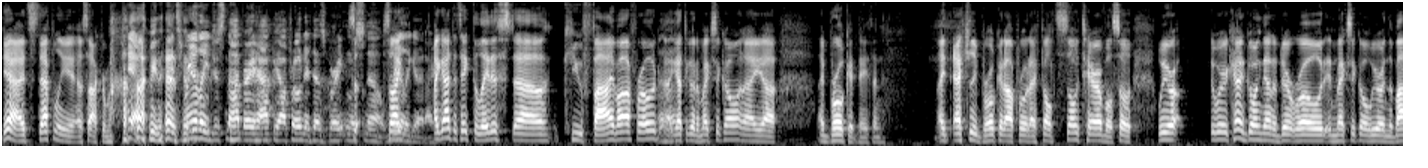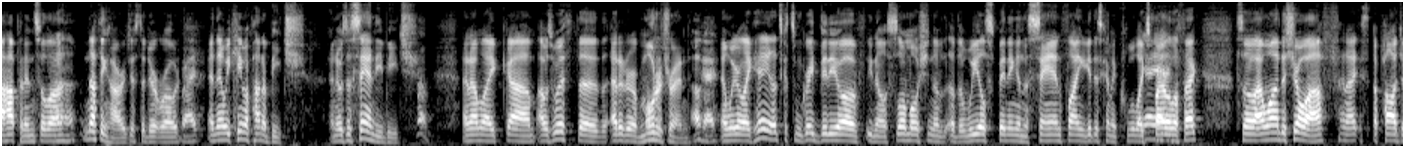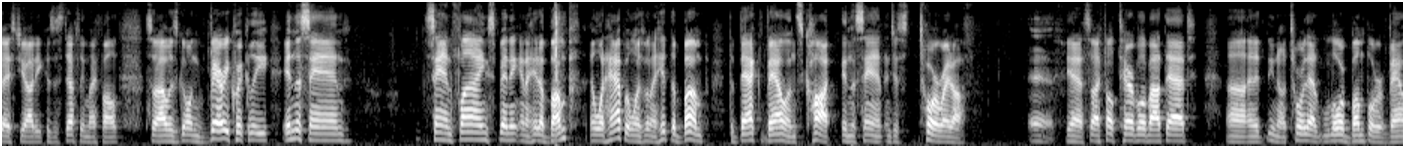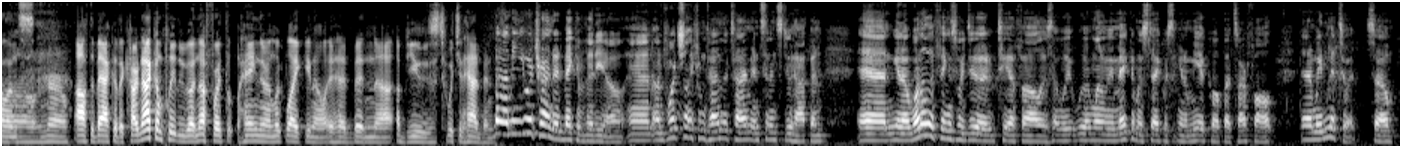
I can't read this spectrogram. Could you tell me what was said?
Yeah, it's definitely a soccer mom. Yeah, I mean, that's it's really just not very happy off road. It does great in the snow. So really I, good. I got to take the latest uh, Q5 off road. I Uh-huh. got to go to Mexico and I uh, I broke it, Nathan. I actually broke it off road. I felt so terrible. So we were we were kind of going down a dirt road in Mexico. We were in the Baja Peninsula. Uh-huh. Nothing hard, just a dirt road. Right. And then we came upon a beach, and it was a sandy beach. Oh. And I'm like, um, I was with the, the editor of Motor Trend. Okay. And we were like, hey, let's get some great video of you know slow motion of, of the wheel spinning and the sand flying. You get this kind of cool like Yeah, spiral yeah. effect. So I wanted to show off, and I apologize Yachty because it's definitely my fault. So I was going very quickly in the sand, sand flying, spinning, and I hit a bump. And what happened was when I hit the bump, the back valance caught in the sand and just tore right off. Uh, Yeah, so I felt terrible about that. Uh, and it, you know, tore that lower bumper valance oh no. off the back of the car. Not completely, but enough for it to hang there and look like you know it had been uh, abused, which it had been. But I mean, you were trying to make a video, and unfortunately, from time to time, incidents do happen. And you know, one of the things we do at TFL is that we, we when we make a mistake, we say, you know, mea culpa, it's our fault, and we admit to it. So,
